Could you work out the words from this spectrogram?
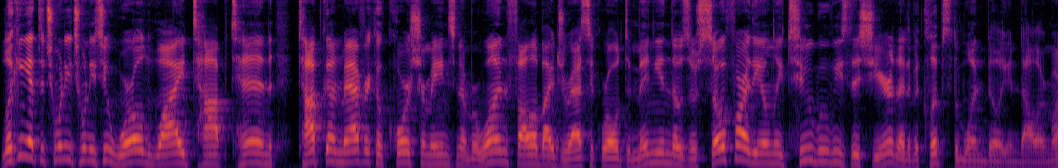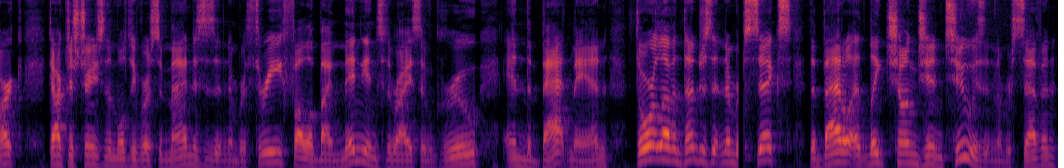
Looking at the 2022 worldwide top 10, Top Gun Maverick, of course, remains number one, followed by Jurassic World Dominion. Those are so far the only two movies this year that have eclipsed the $1 billion mark. Doctor Strange in the Multiverse of Madness is at number three, followed by Minions, The Rise of Gru, and The Batman. Thor Love and Thunder is at number six. The Battle at Lake Changjin 2 is at number seven.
